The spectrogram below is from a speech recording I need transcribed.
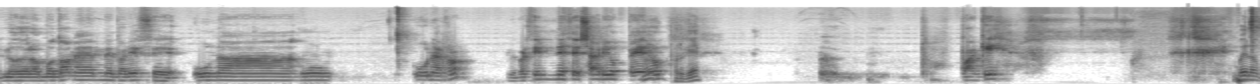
lo de los botones me parece una, un, error. Me parece innecesario, pero. ¿Por qué? ¿Para qué? Bueno,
